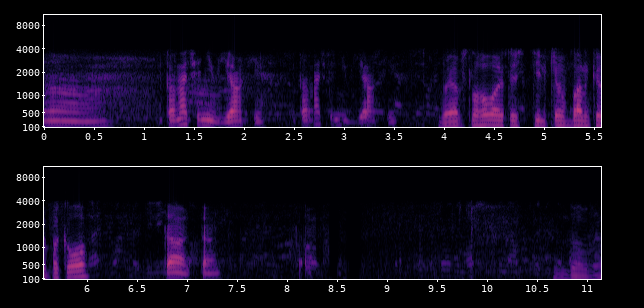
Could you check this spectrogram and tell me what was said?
Е, Та наче ні в які. Та наче ні в які. Ви обслуговуєтесь тільки в банку ПКО? Так, так. Добре.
